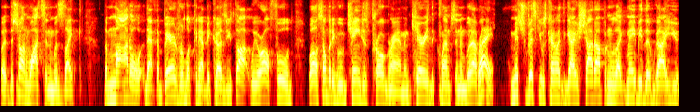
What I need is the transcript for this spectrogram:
But Deshaun Watson was like the model that the Bears were looking at because you thought we were all fooled. Well, somebody who changes program and carried the Clemson and whatever. Right. Mitch Trubisky was kind of like the guy who shot up and was like maybe the guy you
